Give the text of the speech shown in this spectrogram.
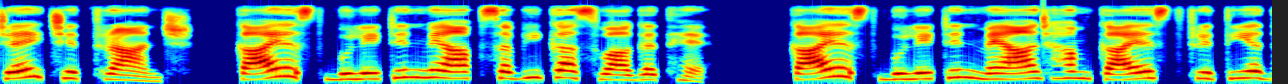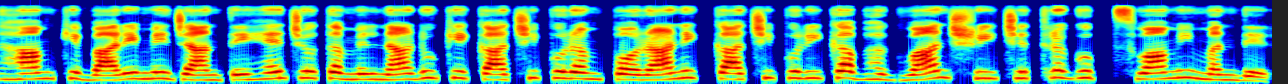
जय चित्रांश। कायस्थ बुलेटिन में आप सभी का स्वागत है। कायस्थ बुलेटिन में आज हम कायस्थ तृतीय धाम के बारे में जानते हैं जो तमिलनाडु के काचीपुरम पौराणिक काचीपुरी का भगवान श्री चित्रगुप्त स्वामी मंदिर।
